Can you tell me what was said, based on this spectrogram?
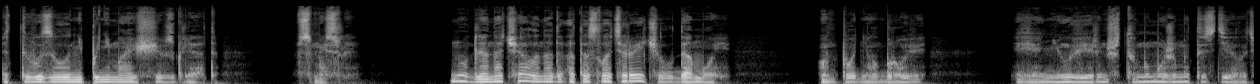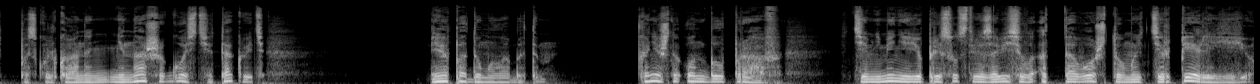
Это вызвало непонимающий взгляд. В смысле? Ну, для начала надо отослать Рэйчел домой. Он поднял брови. Я не уверен, что мы можем это сделать, поскольку она не наша гостья, так ведь? Я подумал об этом. Конечно, он был прав. Тем не менее, ее присутствие зависело от того, что мы терпели ее.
